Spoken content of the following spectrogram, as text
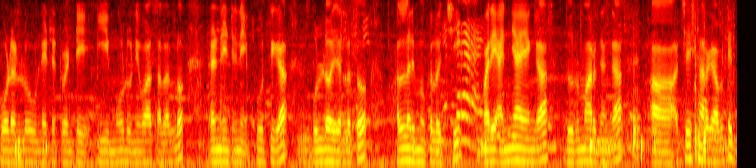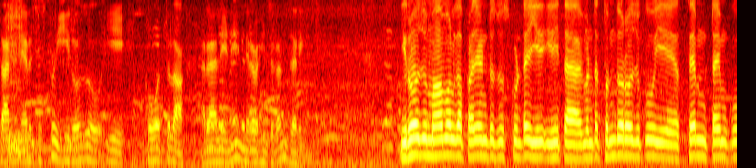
కోడళ్ళు ఉండేటటువంటి ఈ మూడు నివాసాలలో రెండింటిని పూర్తిగా బుల్డోజర్లతో అల్లరి ముక్కలు వచ్చి మరి అన్యాయంగా దుర్మార్గంగా ఆ, చేసినారు కాబట్టి దాన్ని నిరసిస్తూ ఈరోజు ఈ కొవ్వొత్తుల ర్యాలీని నిర్వహించడం జరిగింది. ఈరోజు మామూలుగా ప్రజెంట్ చూసుకుంటే ఈ ఏమంటే తొమ్మిదో రోజుకు ఈ సేమ్ టైంకు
